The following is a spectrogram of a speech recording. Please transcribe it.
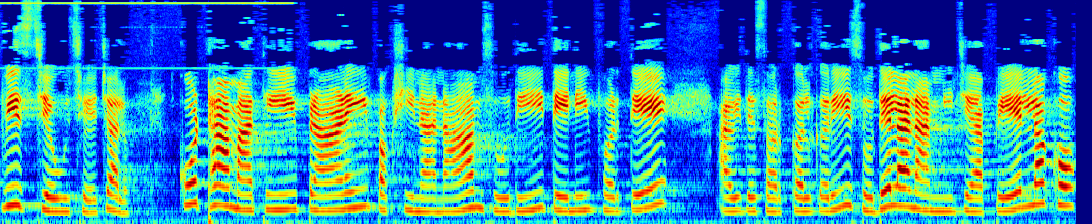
ક્વિઝ જેવું છે. ચાલો. કોઠામાંથી પ્રાણી પક્ષીના નામ શોધી તેની ફરતે આવી રીતે સર્કલ કરી શોધેલા નામ નીચે આપેલ લખો.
